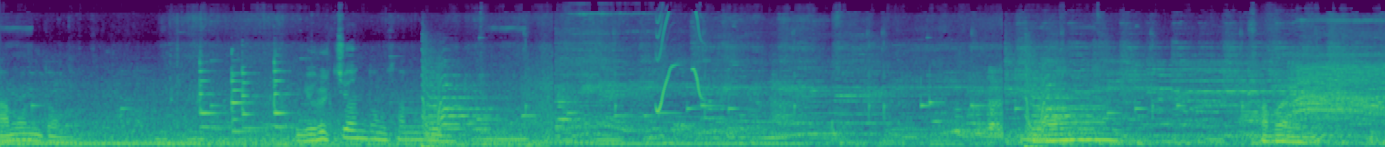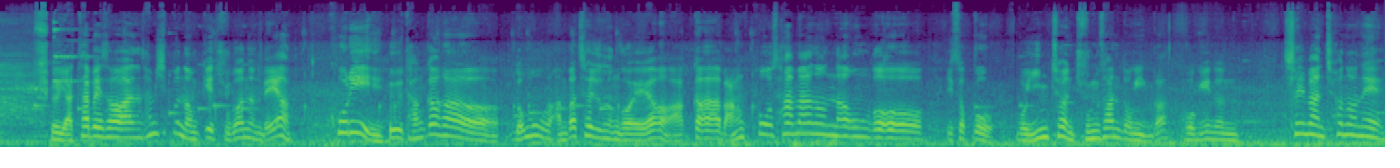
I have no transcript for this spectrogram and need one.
잠원동 율전동 3만 가봐야겠네 그 야탑에서 한 30분 넘게 죽었는데요. 콜이 그 단가가 너무 안 받쳐주는 거예요. 아까 망포 4만원 나온 거 있었고, 뭐 인천 중산동인가? 거기는 7만 1천원에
